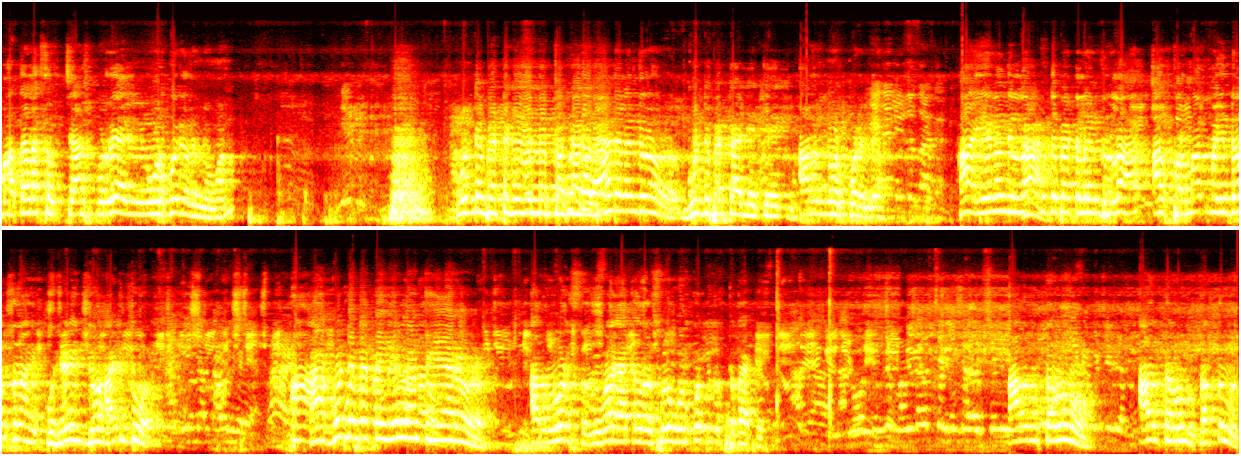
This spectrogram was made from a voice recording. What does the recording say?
ಮಾತಾಡಕ್ ಸ್ವಲ್ಪ ಚಾನ್ಸ್ ಕೊಡ್ರಿ ಅಲ್ಲಿ ನೋಡ್ಕೊರಿ ಅದನ್ನ ನೀವು. ಗುಡ್ಡ ಅವ್ರು. ಗುಡ್ಡ ಬೆಟ್ಟ ಅಲ್ಲಿ ಅದನ್ನ ನೋಡ್ಕೊಡಲ್ಲ ಹಾ ಏನಂದಿಲ್ಲ ಗುಡ್ಡ ಬೆಟ್ಟಲ್ಲಿ ಅಂದ್ರಲ್ಲ ಅದು ಪರಮಾತ್ಮ ಇದ್ದಂತ ನಾ ಹೇಳಿದ್ವು ಹಾಡಿದ್ವು ಹಾ ಗುಡ್ಡ ಬೆಟ್ಟ ಇಲ್ಲ ಅಂತ ಹೇಳ್ಯಾರ ಅವರು. ಅದು ನೋಡಿಸ್ತದೆ ನೀವು ಯಾಕಂದ್ರೆ ಸುಳ್ಳು ಹೊಡ್ಕೊತಿರ್ತದೆ ಅದನ್ನು ತರುನು ಅದನ್ನ ತರುನು ತರ್ತನು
